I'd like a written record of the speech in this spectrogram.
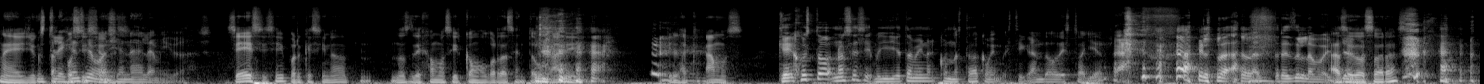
eh, Inteligencia emocional, amigos. Sí, sí, sí, porque si no nos dejamos ir como gordas en tobogán y, y la cagamos. Que justo, no sé si yo también cuando estaba como investigando de esto ayer, a las 3 de la mañana. Hace dos horas.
